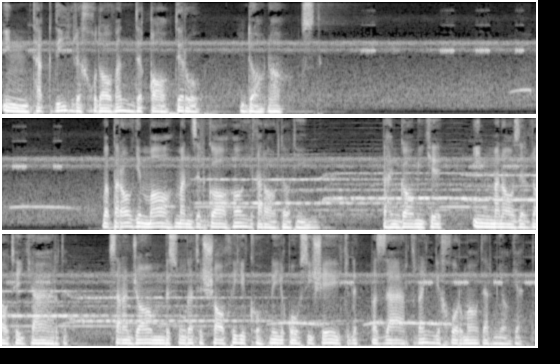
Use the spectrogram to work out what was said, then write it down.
این تقدیر خداوند قادر و داناست. و برای ماه منزلگاه قرار دادیم و هنگامی که این منازل را طی کرد سرانجام به صورت شاخه کهنه قوسی شکل و زرد رنگ خرما در میآید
